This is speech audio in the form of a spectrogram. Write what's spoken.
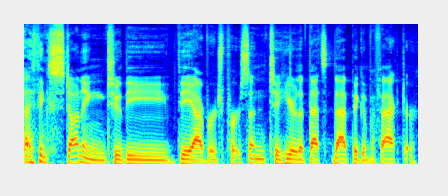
I think, stunning to the, the average person to hear that that's that big of a factor.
